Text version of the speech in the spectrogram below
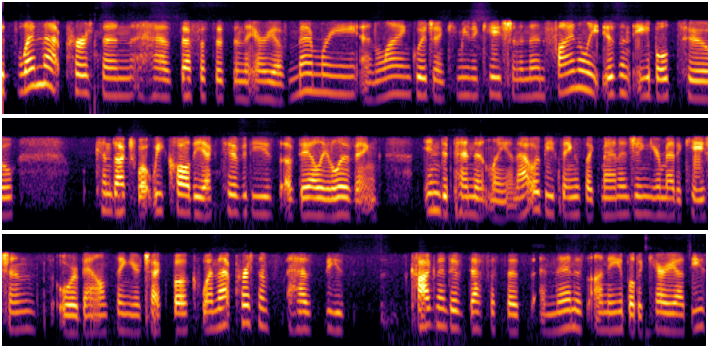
it's when that person has deficits in the area of memory and language and communication, and then finally isn't able to conduct what we call the activities of daily living independently. And that would be things like managing your medications or balancing your checkbook. When that person has these cognitive deficits and then is unable to carry out these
